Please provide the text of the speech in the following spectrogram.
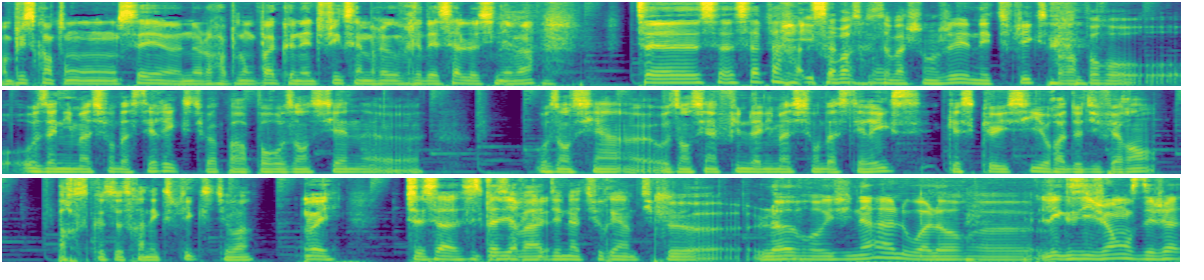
en plus quand on sait, euh, ne le rappelons pas que Netflix aimerait ouvrir des salles de cinéma, ça, ça, ça part. Il faut voir ce que ça va changer Netflix par rapport aux, aux animations d'Astérix, tu vois, par rapport aux anciennes, euh, aux anciens, euh, aux anciens films d'animation d'Astérix. Qu'est-ce que ici il y aura de différent parce que ce sera Netflix, tu vois? Oui, c'est ça. Que ça C'est-à-dire va que dénaturer un petit peu euh, l'œuvre originale ou alors euh, l'exigence déjà,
